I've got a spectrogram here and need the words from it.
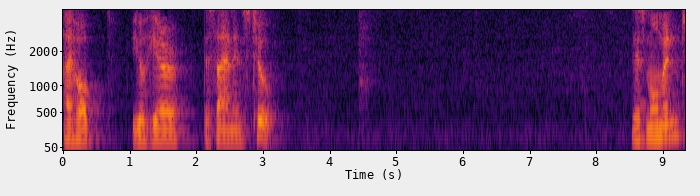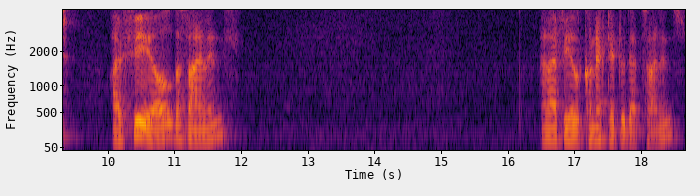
I hope you hear the silence too. This moment, I feel the silence and I feel connected to that silence.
